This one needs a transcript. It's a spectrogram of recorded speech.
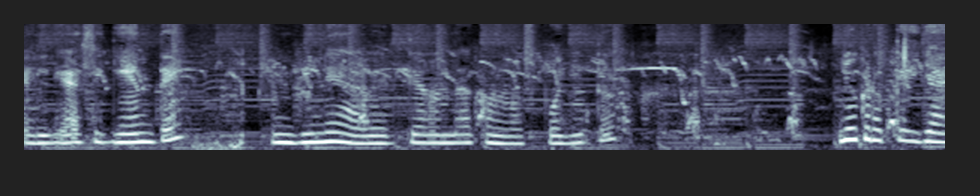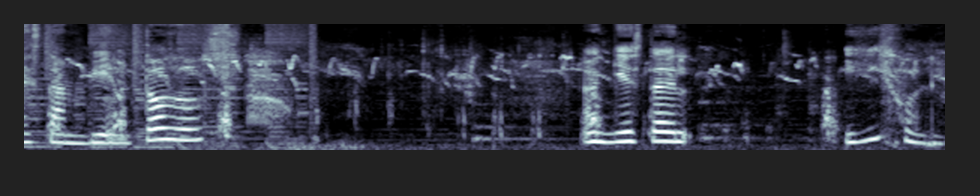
el día siguiente. Vine a ver qué onda con los pollitos. Yo creo que ya están bien todos. Aquí está el... Híjole.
